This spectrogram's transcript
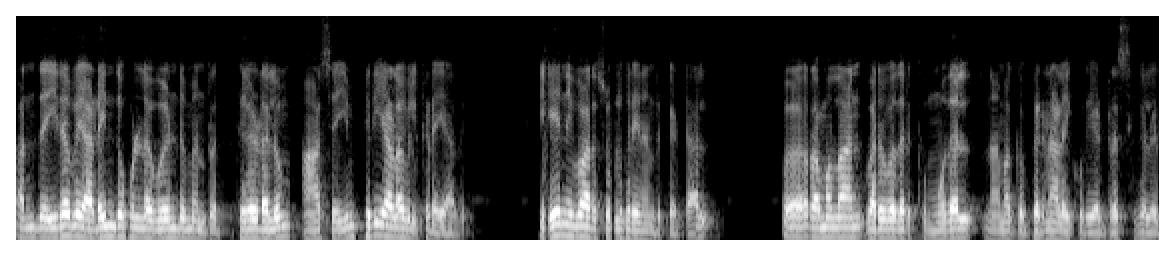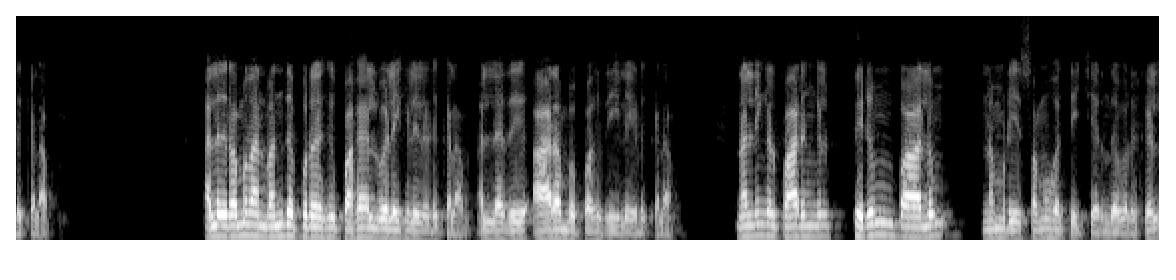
அந்த இரவை அடைந்து கொள்ள வேண்டும் என்ற தேடலும் ஆசையும் பெரிய அளவில் கிடையாது. ஏன் இவ்வாறு சொல்கிறேன் என்று கேட்டால் இப்போ ரமலான் வருவதற்கு முதல் நமக்கு பெருநாளைக்குரிய ட்ரெஸ்ஸுகள் எடுக்கலாம். அல்லது ரமதான் வந்த பிறகு பகல் வேலைகளில் எடுக்கலாம். அல்லது ஆரம்ப பகுதியில் எடுக்கலாம். ஆனால் நீங்கள் பாருங்கள் பெரும்பாலும் நம்முடைய சமூகத்தைச் சேர்ந்தவர்கள்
